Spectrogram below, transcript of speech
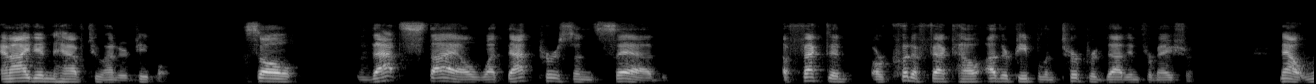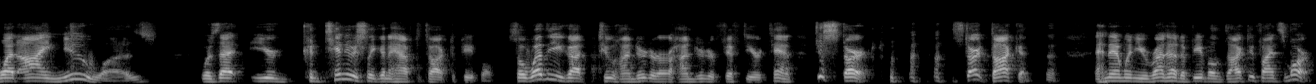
And I didn't have 200 people. So that style, what that person said, affected or could affect how other people interpret that information. Now, what I knew was was that you're continuously going to have to talk to people. So whether you got 200 or 100 or 50 or 10, just start. start talking. And then when you run out of people to talk to, find some more.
